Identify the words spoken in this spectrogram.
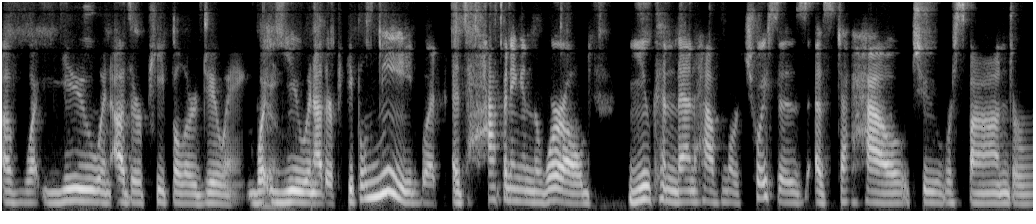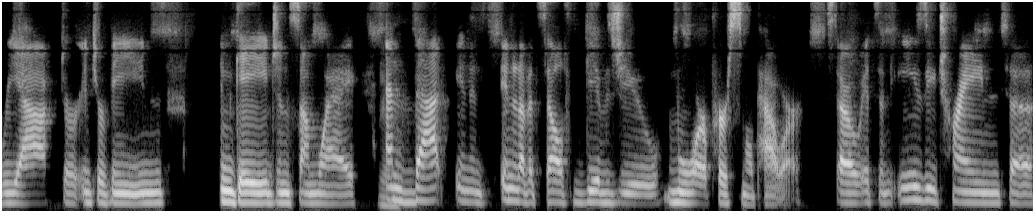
of what you and other people are doing, what yeah. you and other people need, what is happening in the world, you can then have more choices as to how to respond or react or intervene engage in some way yeah. and that in in and of itself gives you more personal power so it's an easy train to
